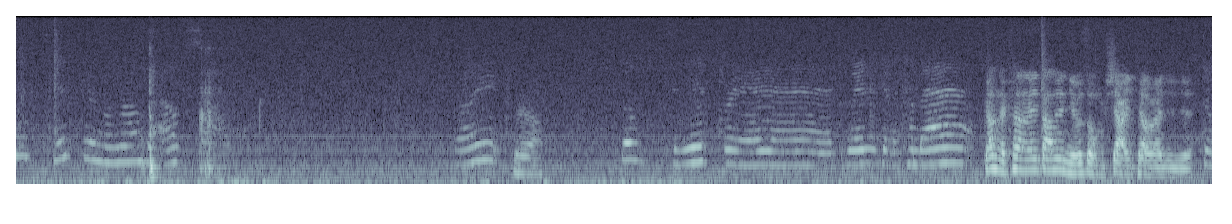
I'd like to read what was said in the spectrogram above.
It's different around the outside. Right? Yeah. So 刚才看到一大堆牛总吓一跳吧，姐姐。对。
